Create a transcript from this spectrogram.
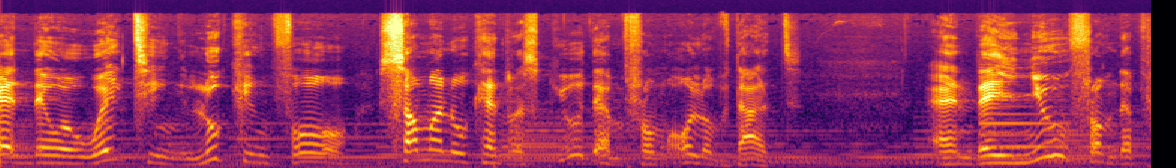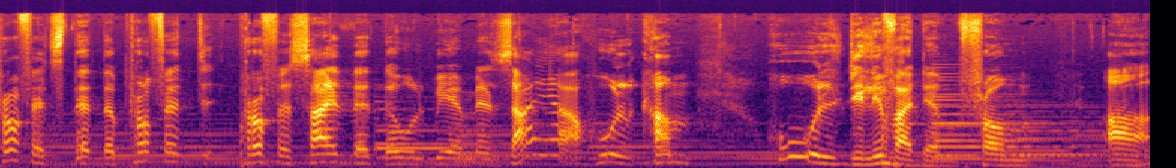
and they were waiting, looking for someone who can rescue them from all of that. And they knew from the prophets that the prophet prophesied that there will be a Messiah who will come, who will deliver them from uh,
